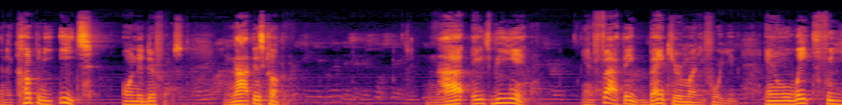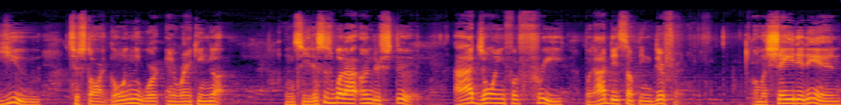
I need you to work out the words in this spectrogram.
And the company eats on the difference. Not this company. Not HBN. In fact, they bank your money for you and wait for you to start going to work and ranking up. And see, this is what I understood. I joined for free, but I did something different. I'm going to shade it in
